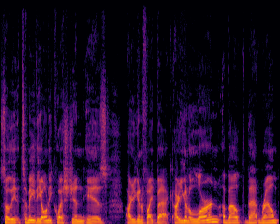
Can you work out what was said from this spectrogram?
So the, to me, the only question is. Are you going to fight back? Are you going to learn about that realm?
